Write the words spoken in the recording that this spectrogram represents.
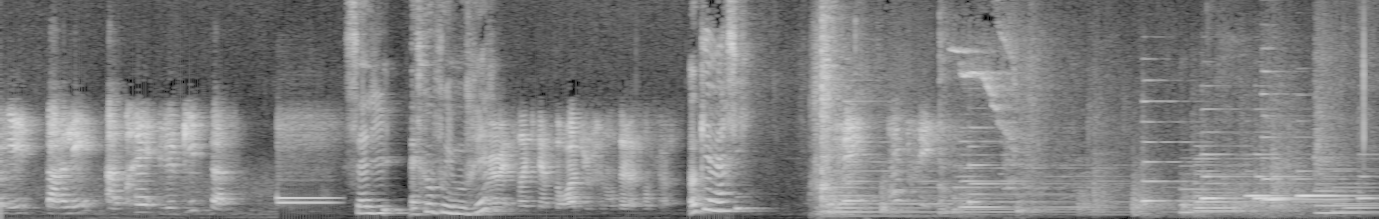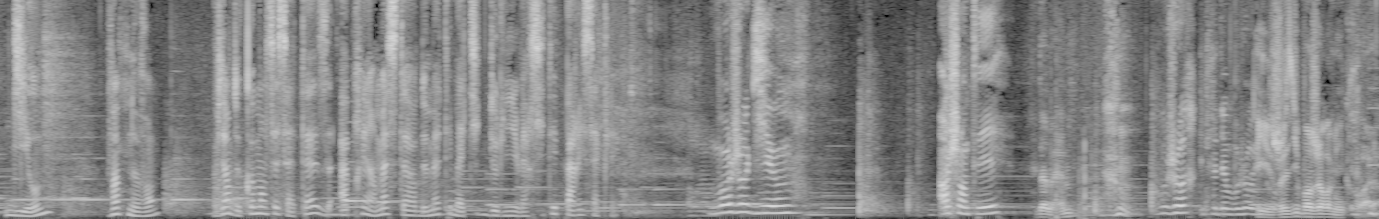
Veuillez parler après le bip. Salut, est-ce que vous pouvez m'ouvrir Oui, oui, cinquième droite, je fais monter l'ascenseur. Ok, merci. Guillaume, 29 ans, vient de commencer sa thèse après un master de mathématiques de l'université Paris-Saclay. Bonjour Guillaume. Enchanté. De même. bonjour, il faut dire bonjour. Au Et je dis bonjour au micro alors.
